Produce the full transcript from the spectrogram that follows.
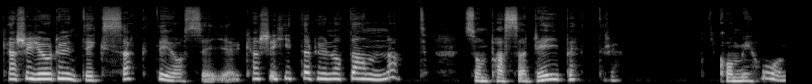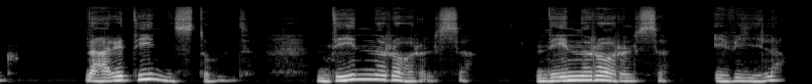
Kanske gör du inte exakt det jag säger, kanske hittar du något annat som passar dig bättre. Kom ihåg, det här är din stund din rörelse, din rörelse i vila.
